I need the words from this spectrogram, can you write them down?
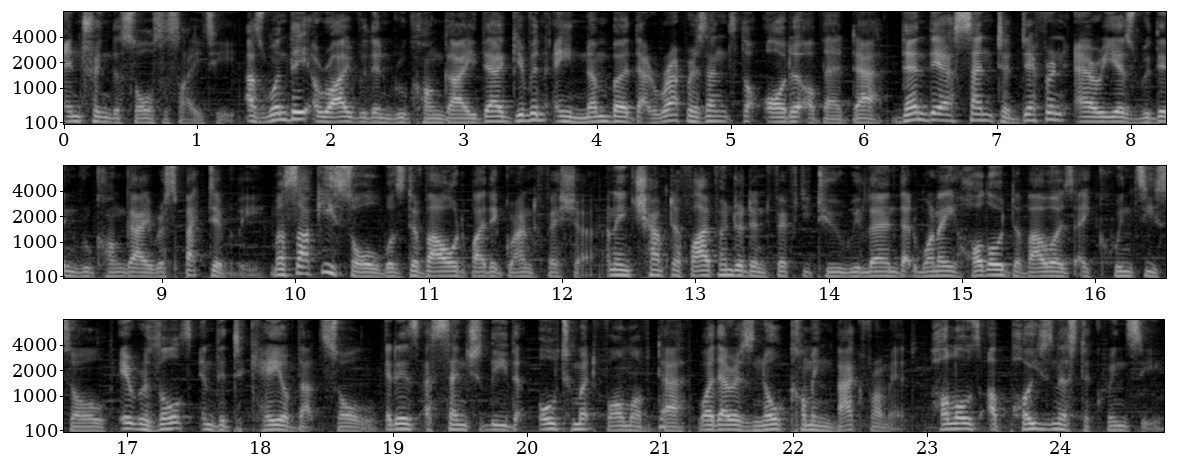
entering the Soul Society, as when they arrive within Rukongai, they are given a number that represents the order of their death. Then they are sent to different areas within Rukongai respectively. Masaki's soul was devoured by the Grand Fisher, and in chapter 552 we learn that when a hollow devours a Quincy soul, it results in the decay of that soul. It is essentially the ultimate form of death, where there is no coming back from it. Hollows are poisonous to Quincy.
